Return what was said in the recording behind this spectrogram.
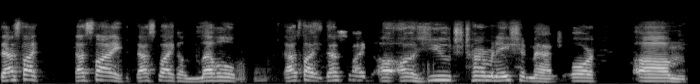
That's like that's like that's like a level. That's like that's like a, a huge termination match, or um,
